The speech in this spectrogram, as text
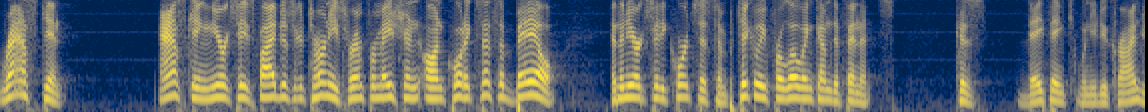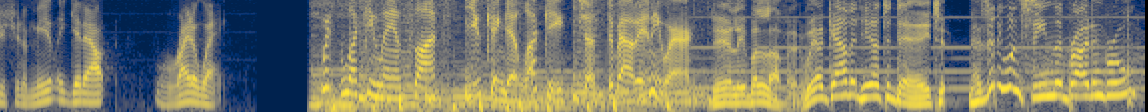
Raskin, asking New York City's five district attorneys for information on, quote, excessive bail in the New York City court system, particularly for low income defendants. Because they think when you do crimes, you should immediately get out right away. With lucky landslots, you can get lucky just about anywhere. Dearly beloved, we are gathered here today to. Has anyone seen the bride and groom?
